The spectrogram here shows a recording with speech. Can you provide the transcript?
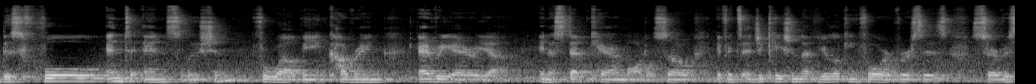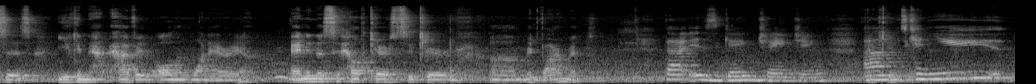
this full end-to-end solution for well-being covering every area in a step care model. So if it's education that you're looking for versus services, you can have it all in one area and in a healthcare secure um, environment. That is game changing. Um, you. Can you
